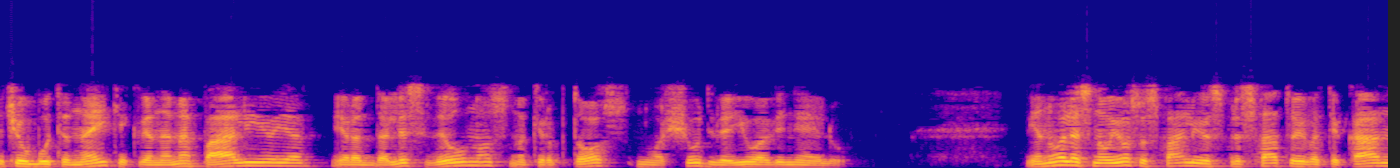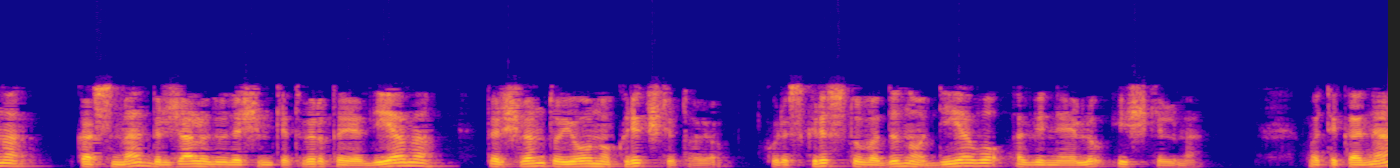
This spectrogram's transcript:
tačiau būtinai kiekviename palijoje yra dalis vilnos nukirptos nuo šių dviejų avinėlių. Vienuolės naujosius palijus pristato į Vatikaną kasmet birželio 24 dieną per Švento Jono Krikštitojo, kuris Kristų vadino Dievo avinėliu iškilme. Vatikane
